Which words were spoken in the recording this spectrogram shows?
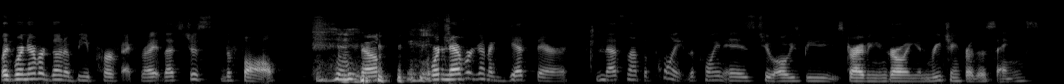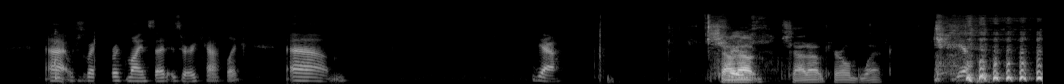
Like we're never gonna be perfect, right? That's just the fall. You know, we're never going to get there and that's not the point the point is to always be striving and growing and reaching for those things uh, which is why growth mindset is very catholic um, yeah Shout Truth. out, shout out, Carol Dweck. yeah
